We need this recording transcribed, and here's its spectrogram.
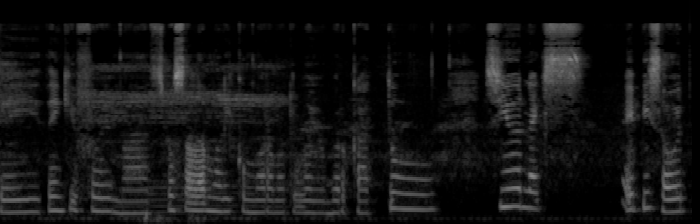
day. Thank you very much. Wassalamualaikum warahmatullahi wabarakatuh. See you next episode.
